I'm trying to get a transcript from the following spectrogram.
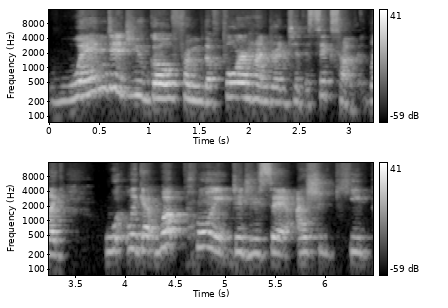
when did you go from the 400 to the 600? Like, w- like at what point did you say I should keep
